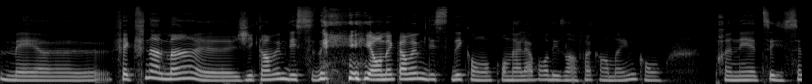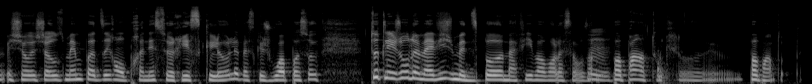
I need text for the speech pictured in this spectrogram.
Mais, euh, fait que finalement, euh, j'ai quand même décidé, on a quand même décidé qu'on allait avoir des enfants quand même, qu'on prenait, tu sais, j'ose même pas dire on prenait ce risque-là, parce que je vois pas ça. Tous les jours de ma vie, je me dis pas, ma fille va avoir la sclérose. Hmm. Pas, pas en tout, là. Pas en tout. Tu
